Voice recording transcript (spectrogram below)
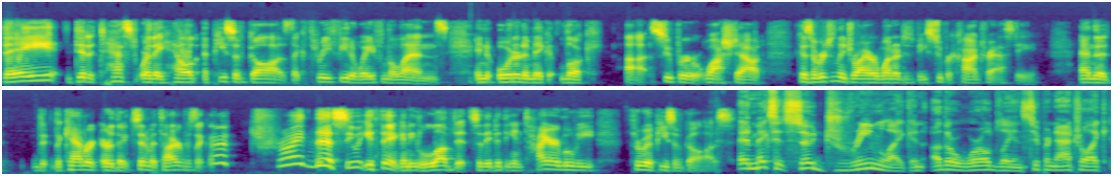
They did a test where they held a piece of gauze like three feet away from the lens in order to make it look uh, super washed out. Because originally Dreyer wanted it to be super contrasty, and the the, the camera or the cinematographer was like, oh, try this, see what you think, and he loved it. So they did the entire movie through a piece of gauze. It makes it so dreamlike and otherworldly and supernatural. Like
